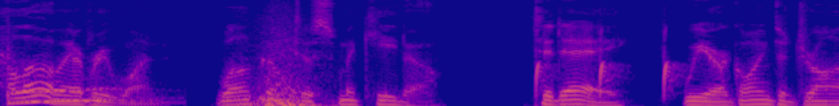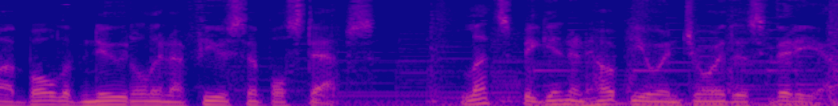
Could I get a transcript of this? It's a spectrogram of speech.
Hello everyone, welcome to Smakido. Today, we are going to draw a bowl of noodle in a few simple steps. Let's begin and hope you enjoy this video.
